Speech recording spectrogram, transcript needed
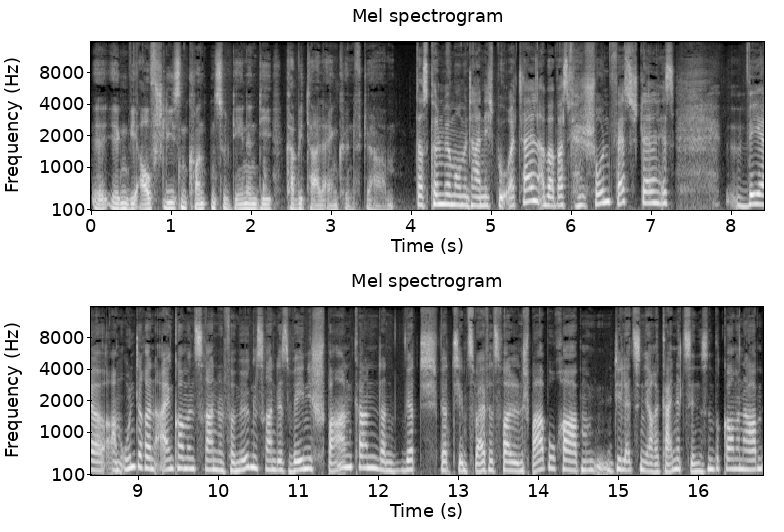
äh, irgendwie aufschließen konnten zu denen, die Kapitaleinkünfte haben. Das können wir momentan nicht beurteilen, aber was wir schon feststellen ist, wer am unteren Einkommensrand und Vermögensrand ist, wenig sparen kann, dann wird, wird im Zweifelsfall ein Sparbuch haben, die letzten Jahre keine Zinsen bekommen haben.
